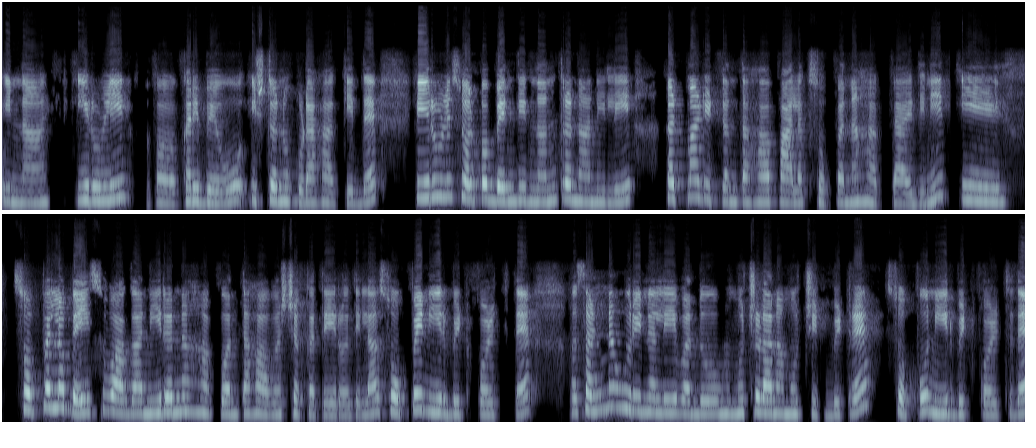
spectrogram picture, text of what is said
ಇನ್ನ ಈರುಳ್ಳಿ ಕರಿಬೇವು ಇಷ್ಟನ್ನು ಕೂಡ ಹಾಕಿದ್ದೆ. ಈರುಳ್ಳಿ ಸ್ವಲ್ಪ ಬೆಂದಿದ ನಂತರ ನಾನಿಲ್ಲಿ ಕಟ್ ಮಾಡಿಟ್ಟಂತಹ ಪಾಲಕ್ ಸೊಪ್ಪನ್ನ ಹಾಕ್ತಾ ಇದ್ದೀನಿ. ಈ ಸೊಪ್ಪೆಲ್ಲ ಬೇಯಿಸುವಾಗ ನೀರನ್ನ ಹಾಕುವಂತಹ ಅವಶ್ಯಕತೆ ಇರೋದಿಲ್ಲ. ಸೊಪ್ಪೆ ನೀರ್ ಬಿಟ್ಕೊಳ್ತಿದೆ ಸಣ್ಣ ಊರಿನಲ್ಲಿ ಒಂದು ಮುಚ್ಚಳನ ಮುಚ್ಚಿಟ್ಬಿಟ್ರೆ ಸೊಪ್ಪು, ನೀರ್ ಬಿಟ್ಕೊಳ್ತದೆ.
